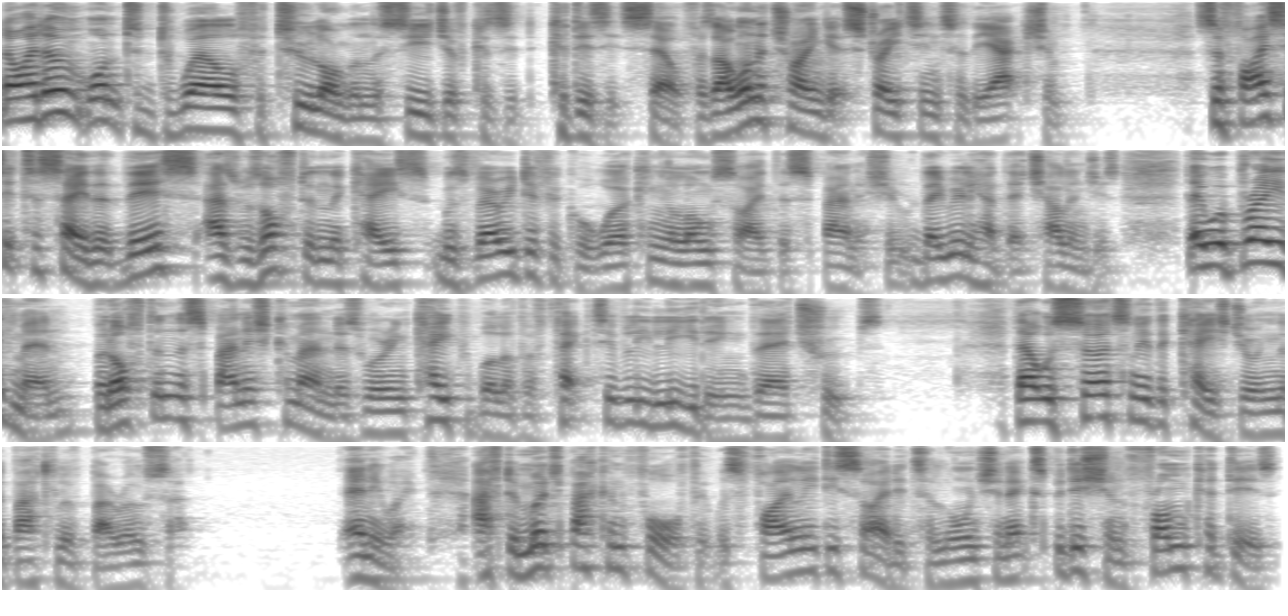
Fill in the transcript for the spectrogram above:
Now, I don't want to dwell for too long on the siege of Cadiz itself, as I want to try and get straight into the action. Suffice it to say that this, as was often the case, was very difficult working alongside the Spanish. It, they really had their challenges. They were brave men, but often the Spanish commanders were incapable of effectively leading their troops. That was certainly the case during the Battle of Barossa. Anyway, after much back and forth, it was finally decided to launch an expedition from Cadiz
